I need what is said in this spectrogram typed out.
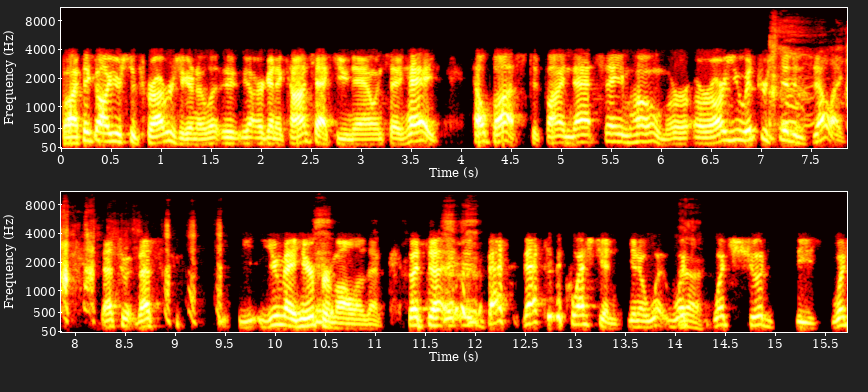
Well, I think all your subscribers are going to are going to contact you now and say, "Hey, help us to find that same home or, or are you interested in selling that's what that's you may hear from all of them but uh, back back to the question you know what what yeah. what should these what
